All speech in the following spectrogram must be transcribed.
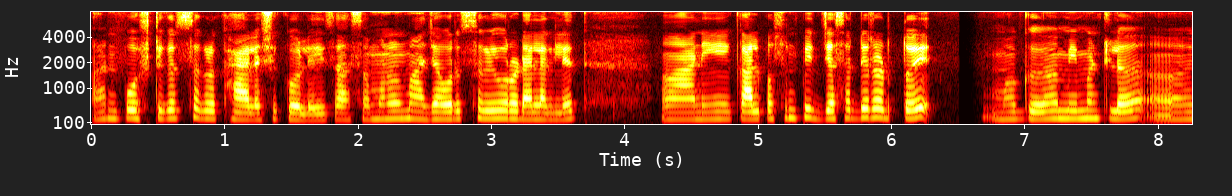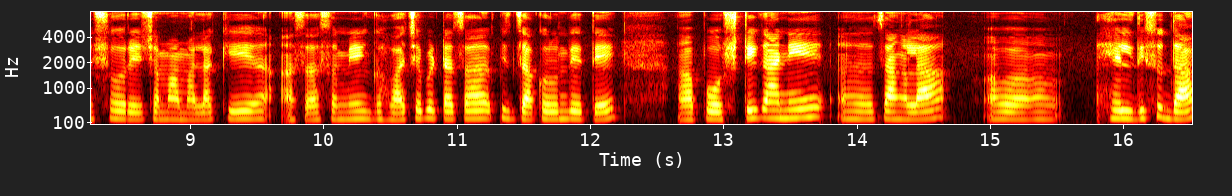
अनपौष्टिकच सगळं खायला शिकवलं आहेस असं म्हणून माझ्यावरच सगळी ओरडायला लागलेत. आणि कालपासून पिझ्झासाठी आहे मग मी म्हटलं शोरेच्या मामाला की असं असं मी गव्हाच्या पिठाचा पिझ्झा करून देते. पौष्टिक आणि चांगला हेल्दीसुद्धा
